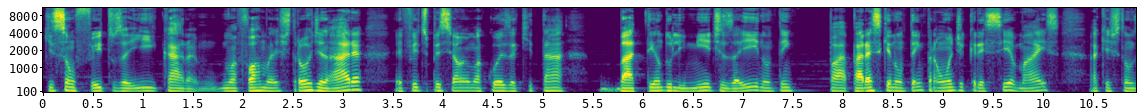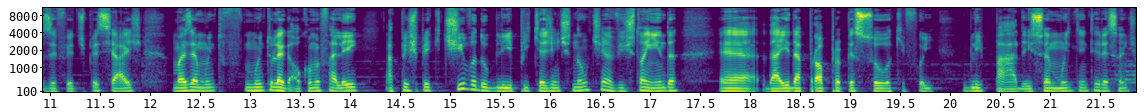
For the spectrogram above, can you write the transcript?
que são feitos aí, cara, de uma forma extraordinária. Efeito especial é uma coisa que tá batendo limites aí, não tem parece que não tem para onde crescer mais a questão dos efeitos especiais, mas é muito, muito legal. Como eu falei, a perspectiva do blip que a gente não tinha visto ainda, é, daí da própria pessoa que foi blipada. Isso é muito interessante.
